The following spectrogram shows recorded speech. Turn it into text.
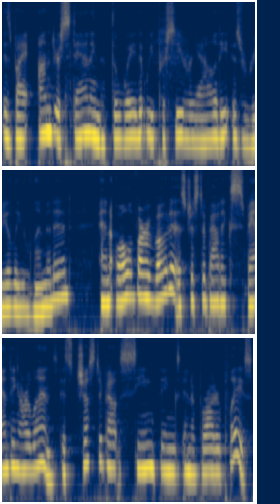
is by understanding that the way that we perceive reality is really limited and all of our avoda is just about expanding our lens. It's just about seeing things in a broader place.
